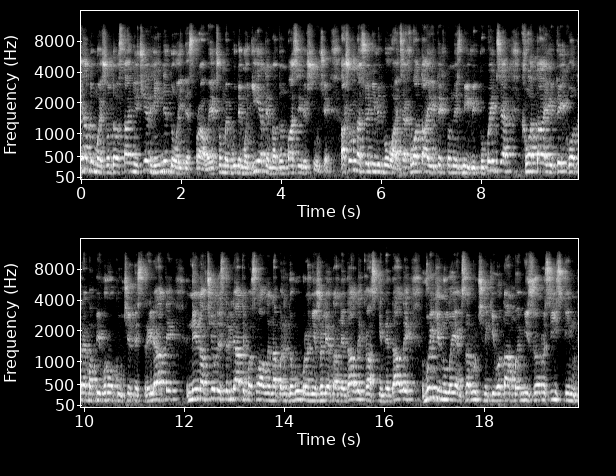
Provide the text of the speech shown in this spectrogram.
я думаю, що до останньої черги і не дойде справа, якщо ми будемо діяти на Донбасі рішуче. А що в нас сьогодні відбувається? Хватають тих, хто не зміг відкупитися, хватають тих, кого треба півроку вчити стріляти. Не навчили стріляти, послали на передову, бронежилета не дали, каски не дали, викинули як заручників отам між російським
